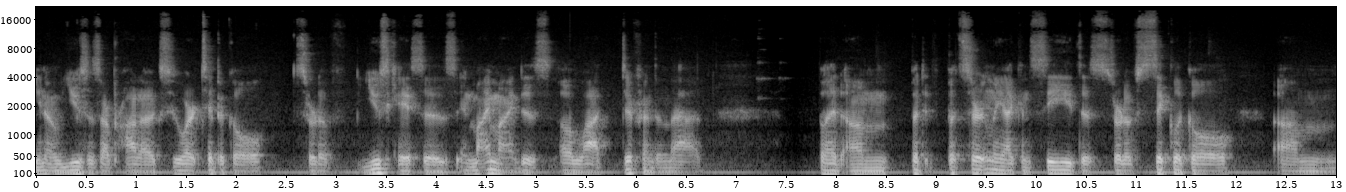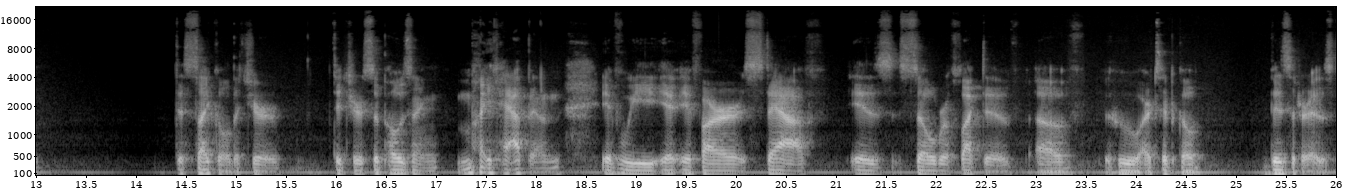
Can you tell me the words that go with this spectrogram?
you know uses our products, who are typical sort of use cases in my mind is a lot different than that. But um, but but certainly I can see this sort of cyclical um, this cycle that you're that you're supposing might happen if we if our staff is so reflective of who our typical visitor is.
